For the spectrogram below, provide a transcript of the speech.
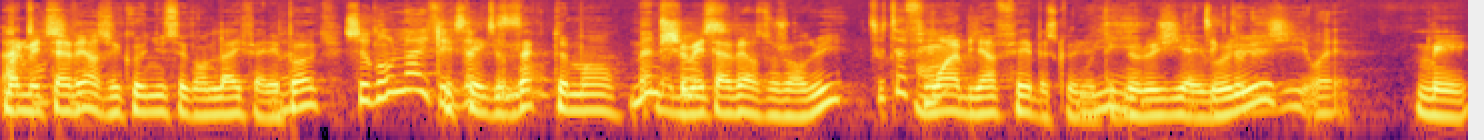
Moi, le métaverse, j'ai connu Second Life à l'époque. Second Life, exactement. exactement Même le métaverse aujourd'hui. Tout à fait. Moins bien fait parce que la technologie a évolué. Mais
